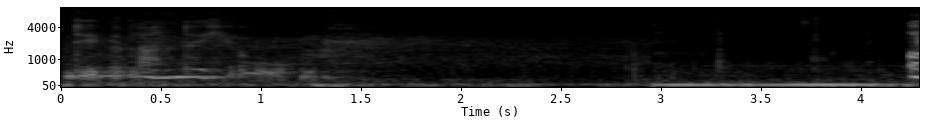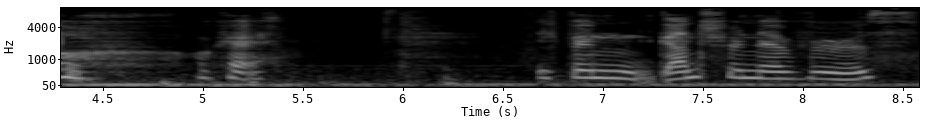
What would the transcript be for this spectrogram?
die Gelande hier oben. Oh, okay. Ich bin ganz schön nervös,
